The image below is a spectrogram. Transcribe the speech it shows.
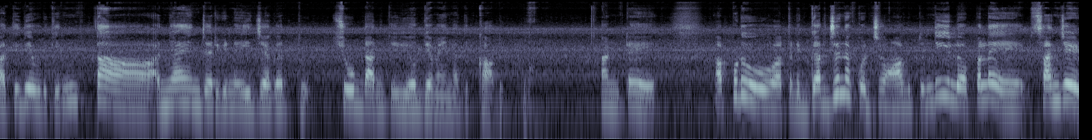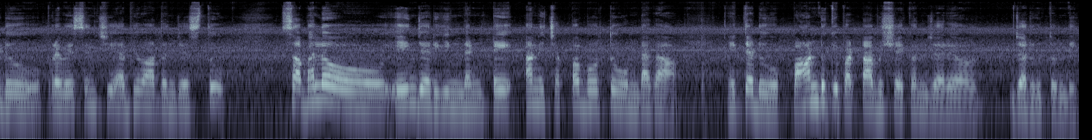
పతిదేవుడికి ఇంత అన్యాయం జరిగిన ఈ జగత్తు చూడ్డానికి యోగ్యమైనది కాదు. అంటే అప్పుడు అతడి గర్జన కొంచెం ఆగుతుంది. ఈ లోపలే సంజయుడు ప్రవేశించి అభివాదం చేస్తూ సభలో ఏం జరిగిందంటే అని చెప్పబోతూ ఉండగా ఇతడు పాండుకి పట్టాభిషేకం జర జరుగుతుంది.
